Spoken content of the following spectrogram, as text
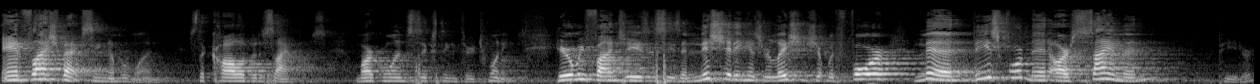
And flashback scene number one is the call of the disciples. Mark 1 16 through 20. Here we find Jesus, he's initiating his relationship with four men. These four men are Simon, Peter,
